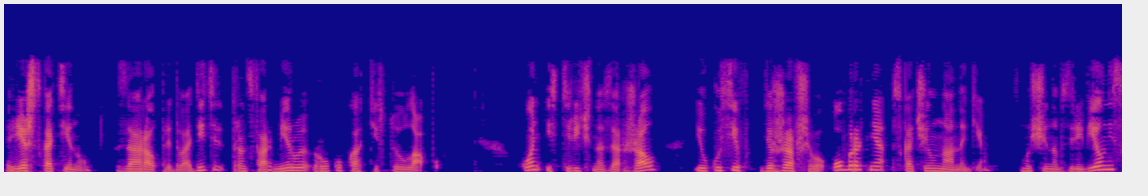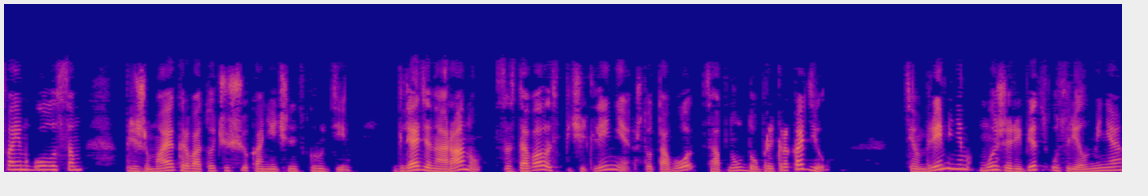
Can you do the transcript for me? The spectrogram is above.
«Режь скотину!» – заорал предводитель, трансформируя руку в когтистую лапу. Конь истерично заржал и, укусив державшего оборотня, вскочил на ноги. Мужчина взревел не своим голосом, прижимая кровоточащую конечность к груди. Глядя на рану, создавалось впечатление, что того цапнул добрый крокодил. Тем временем мой жеребец узрел меня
